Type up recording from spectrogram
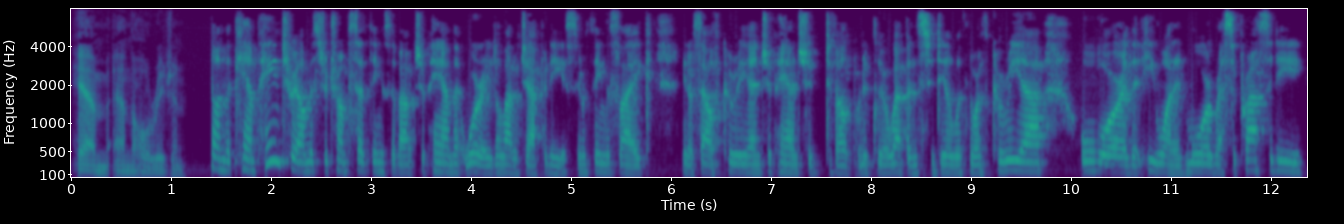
him and the whole region? On the campaign trail, Mr. Trump said things about Japan that worried a lot of Japanese. You know, things like, you know, South Korea and Japan should develop nuclear weapons to deal with North Korea, or that he wanted more reciprocity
